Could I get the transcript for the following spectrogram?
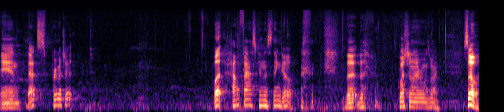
And that's pretty much it. But how fast can this thing go? the, the question on everyone's mind. So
